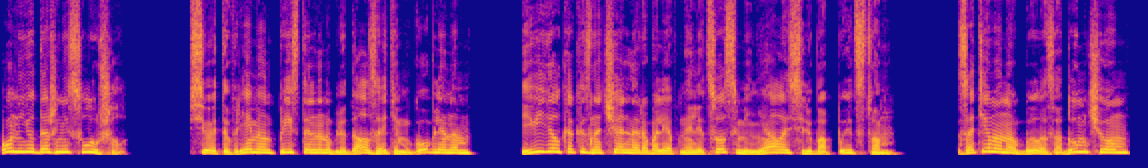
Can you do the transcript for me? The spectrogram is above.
он ее даже не слушал. Все это время он пристально наблюдал за этим гоблином и видел, как изначально раболепное лицо сменялось любопытством. Затем оно было задумчивым,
